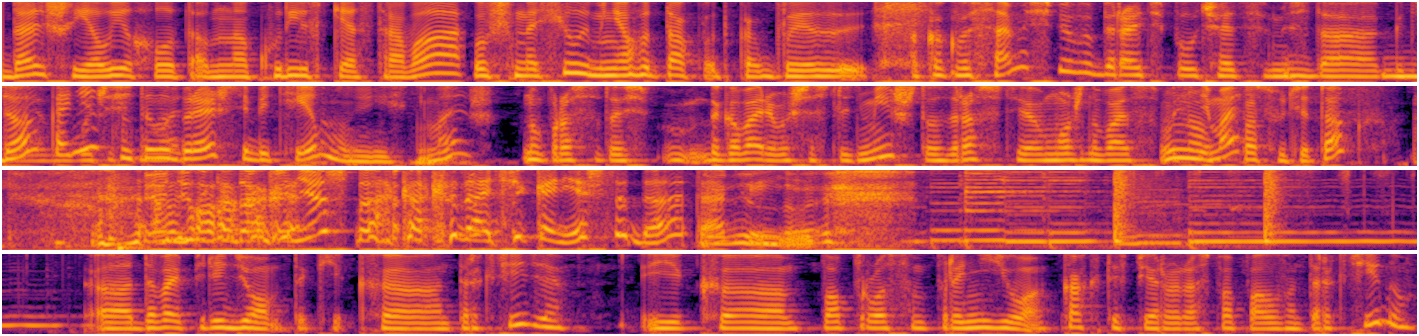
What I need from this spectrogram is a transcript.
дальше я уехала там на Курильские острова. В общем, носила меня вот так вот как бы... А как вы сами себе выбираете, получается, места, где Да, конечно, ты выбираешь себе тему и снимаешь. Ну, просто, то есть, договариваешься с людьми, что, здравствуйте, есть можно вас ну, снимать? по сути, так. Они такие, да, конечно. А как иначе, конечно, да. Так и есть. А, давай перейдем таки к Антарктиде и к вопросам про нее. Как ты в первый раз попал в Антарктиду?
